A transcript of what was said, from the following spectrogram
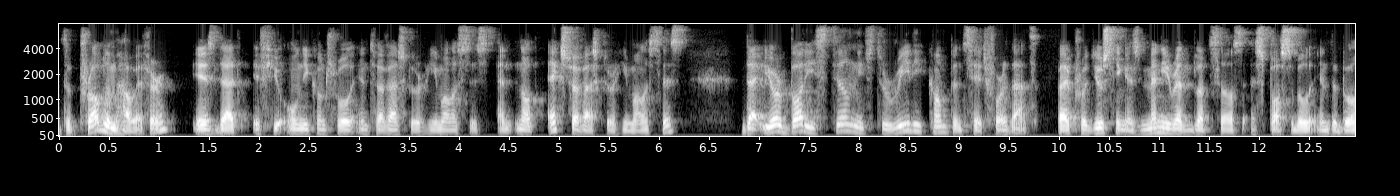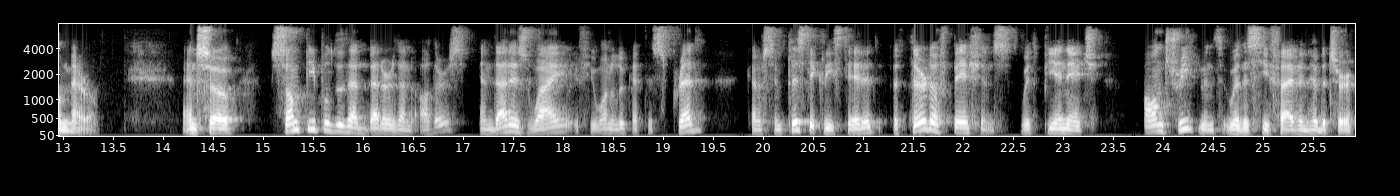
The problem, however, is that if you only control intravascular hemolysis and not extravascular hemolysis, that your body still needs to really compensate for that by producing as many red blood cells as possible in the bone marrow. And so some people do that better than others. And that is why, if you want to look at the spread, kind of simplistically stated, a third of patients with PNH on treatment with a C5 inhibitor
